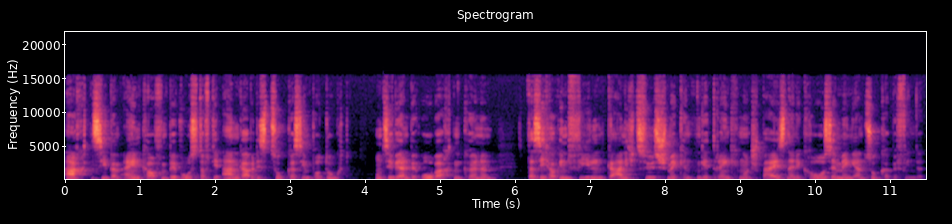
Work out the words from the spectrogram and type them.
Achten Sie beim Einkaufen bewusst auf die Angabe des Zuckers im Produkt und Sie werden beobachten können, dass sich auch in vielen gar nicht süß schmeckenden Getränken und Speisen eine große Menge an Zucker befindet.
